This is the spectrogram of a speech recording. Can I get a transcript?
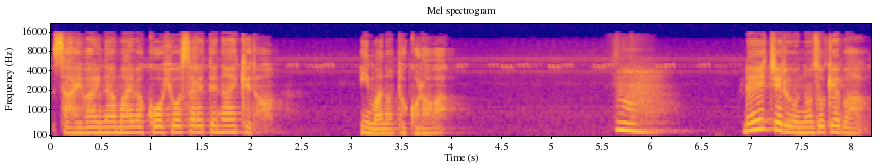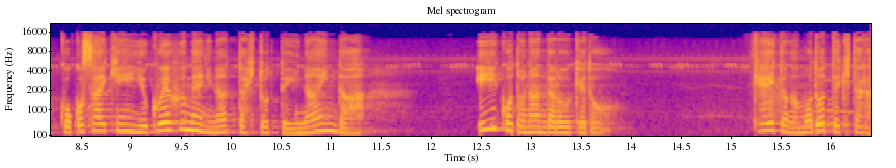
幸い名前は公表されてないけど。今のところは。うん。レイチェルを除けばここ最近行方不明になった人っていないんだ。いいことなんだろうけどケイトが戻ってきたら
